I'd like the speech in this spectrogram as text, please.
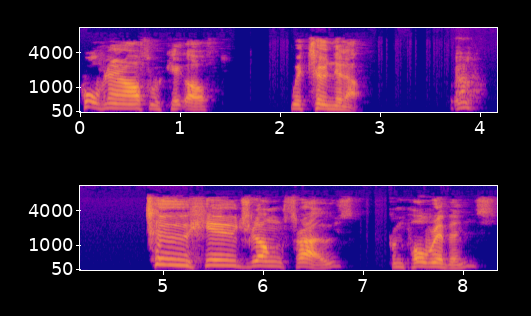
quarter of an hour after we kick off, we're 2 0 up. Wow. Two huge long throws from Paul Ribbons,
